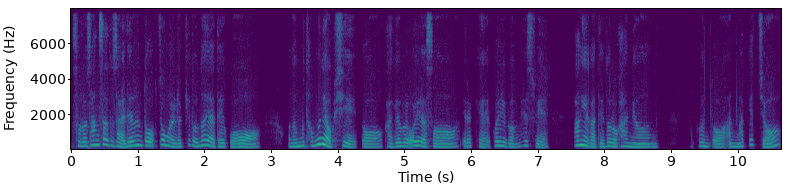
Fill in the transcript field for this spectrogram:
서로 장사도 잘 되는 또 업종을 넣기도 넣어야 되고 어, 너무 터무니없이 또 가격을 올려서 이렇게 권리금 회수에 방해가 되도록 하면 그건 또 안 맞겠죠.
